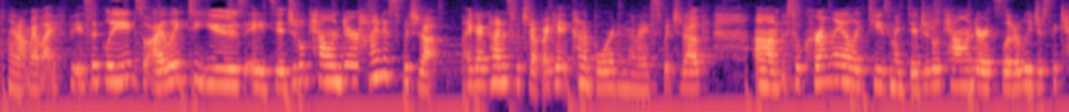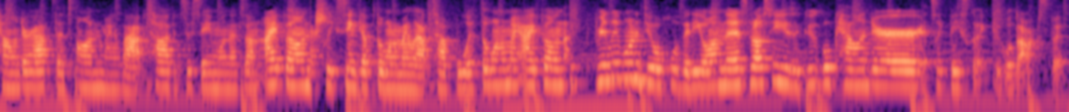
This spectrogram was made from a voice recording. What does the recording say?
plan out my life basically. So I like to use a digital calendar, kind of switch it up. Like I kind of switch it up. I get kind of bored and then I switch it up. Um, so currently I like to use my digital calendar. It's literally just the calendar app that's on my laptop. It's the same one that's on iPhone. I actually sync up the one on my laptop with the one on my iPhone. I really want to do a whole video on this, but also use a Google calendar. It's like basically like Google Docs, but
